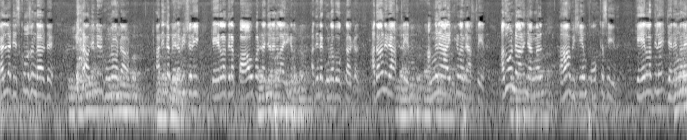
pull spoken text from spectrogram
നല്ല ഡിസ്കോഴ്സ് ഉണ്ടാകട്ടെ. അതിന്റെ ഒരു ഗുണം ഉണ്ടാവട്ടെ അതിന്റെ ബെനിഫിഷ്യറി കേരളത്തിലെ പാവപ്പെട്ട ജനങ്ങളായിരിക്കണം. അതിന്റെ ഗുണഭോക്താക്കൾ. അതാണ് രാഷ്ട്രീയം. അങ്ങനെ ആയിരിക്കണം രാഷ്ട്രീയം. അതുകൊണ്ടാണ് ഞങ്ങൾ ആ വിഷയം ഫോക്കസ് ചെയ്ത് കേരളത്തിലെ ജനങ്ങളെ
